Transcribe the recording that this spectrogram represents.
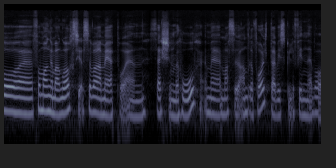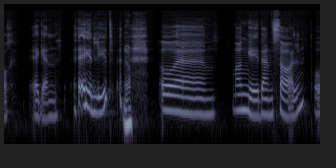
Og eh, for mange mange år siden så var jeg med på en session med henne, med masse andre folk, der vi skulle finne vår egen, egen lyd. ja. Og eh, mange i den salen på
